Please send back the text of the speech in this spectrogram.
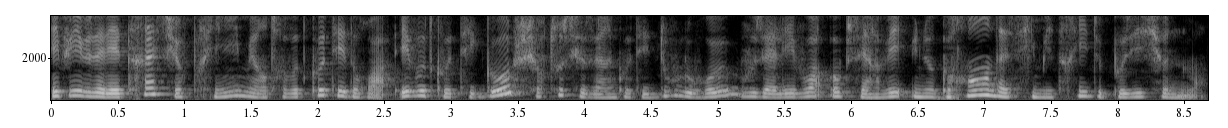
Et puis vous allez être très surpris, mais entre votre côté droit et votre côté gauche, surtout si vous avez un côté douloureux, vous allez voir observer une grande asymétrie de positionnement.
